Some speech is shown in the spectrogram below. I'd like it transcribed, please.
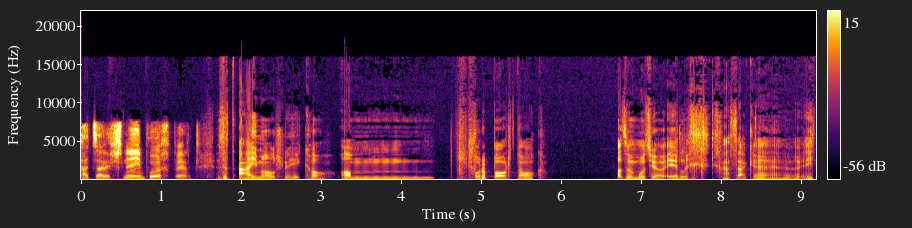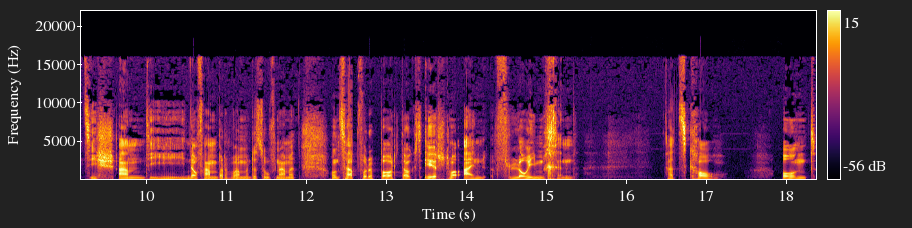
Hat es eigentlich Schnee im Buchberg? Es hat einmal Schnee gehabt, am, vor ein paar Tagen. Also man muss ja ehrlich sagen, jetzt ist Ende November, wenn wir das aufnehmen. Und es hat vor ein paar Tagen das erste Mal ein Fläumchen hat's gehabt. Und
